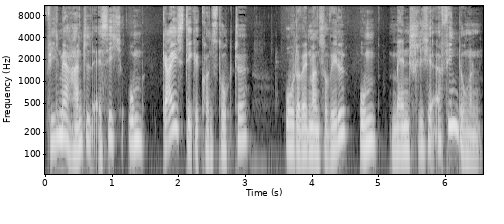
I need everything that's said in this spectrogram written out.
Vielmehr handelt es sich um geistige Konstrukte oder, wenn man so will, um menschliche Erfindungen.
